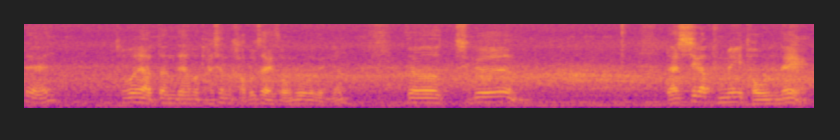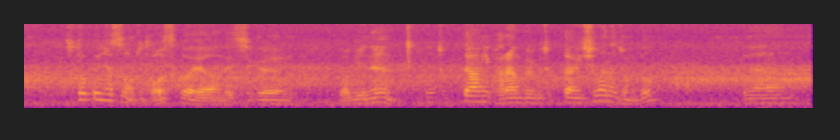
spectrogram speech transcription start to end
그래 저번에 왔던데 한번 다시 한번 가보자 해서 온 거거든요. 그래서 지금 날씨가 분명히 더운데 수도권이었으면 엄청 더웠을 거예요. 근데 지금 여기는 적당히 바람 불고 적당히 시원한 정도? 그냥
